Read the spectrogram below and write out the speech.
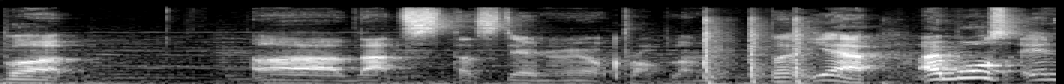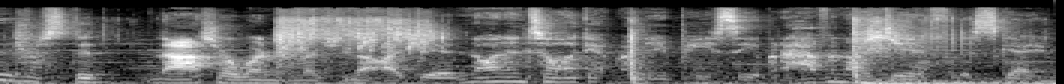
But uh, that's that's the only real problem. But yeah, I'm also interested. Nah, I won't mention that idea. Not until I get my new PC, but I have an idea for this game.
